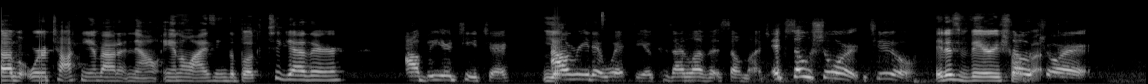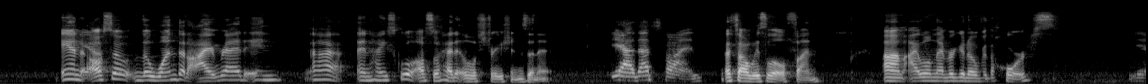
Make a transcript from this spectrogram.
club. We're talking about it now, analyzing the book together. I'll be your teacher. I'll read it with you because I love it so much. It's so short too. It is very short. So short. And yeah. also, the one that I read in uh, in high school also had illustrations in it. Yeah, that's fun. That's always a little fun. Um, I will never get over the horse. Yeah.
